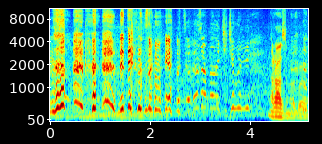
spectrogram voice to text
Дитину зробила. Це ви зробили чи чоловік? Разом робили.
